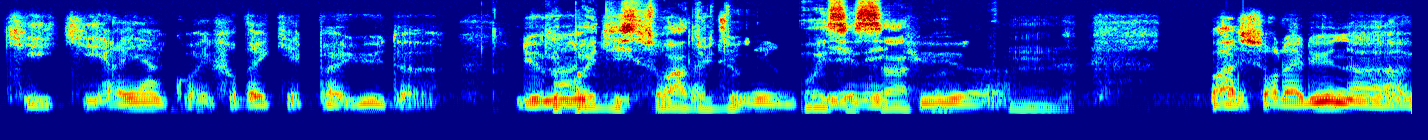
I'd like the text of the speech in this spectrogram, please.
qui, qui aient rien, quoi. Il faudrait qu'il n'y ait pas eu de, d'humains pas d'histoire du tout. Oui, c'est ça, vécu, euh, Hmm. bah, sur la Lune, euh,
